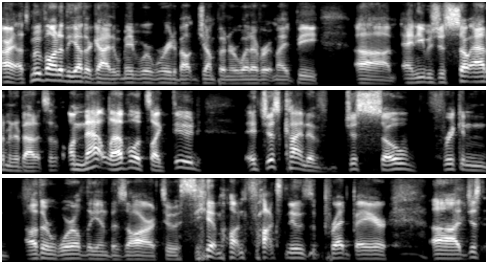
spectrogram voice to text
all right, let's move on to the other guy that maybe we're worried about jumping or whatever it might be. Um, and he was just so adamant about it. So on that level, it's like, dude, it's just kind of just so freaking otherworldly and bizarre to see him on Fox News with Bret Baier. Uh, just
